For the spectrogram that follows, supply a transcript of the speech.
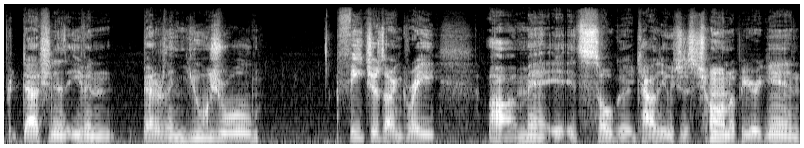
Production is even better than usual. Features are great. Oh man, it, it's so good. Kylie was just showing up here again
